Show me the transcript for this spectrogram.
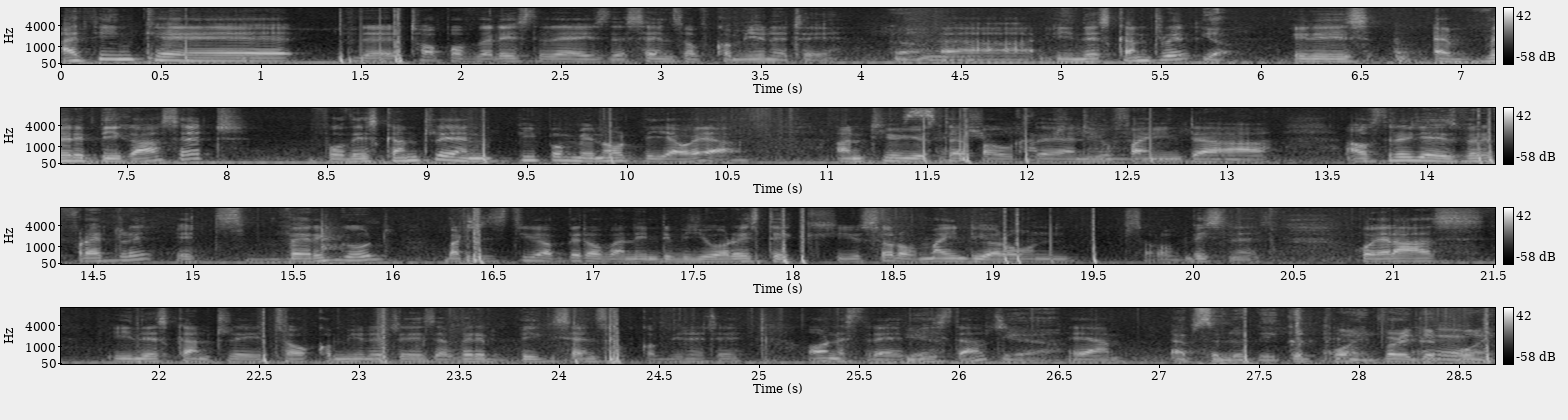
I think uh, the top of the list there is the sense of community uh, in this country. Yeah. It is a very big asset for this country, and people may not be aware until you step out there and you find uh, Australia is very friendly. It's very good, but it's still a bit of an individualistic. You sort of mind your own sort of business, whereas in this country, it's all community. It's a very big sense of community. Honestly, I miss that. yeah. Yeah. Absolutely. Good point. Very good Yeah. point.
